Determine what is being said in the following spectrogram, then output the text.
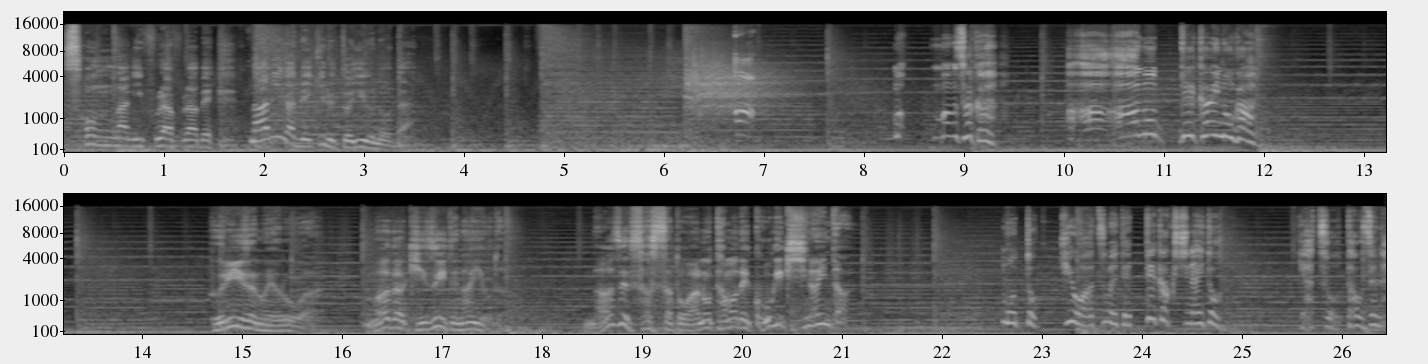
そんなにフラフラで何ができるというのだ？ままさかああのでかいのが。フリーザの野郎はまだ気づいてないようだ。なぜさっさとあの弾で攻撃しないんだ？もっと木を集めてでかくしないと奴を倒せない。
